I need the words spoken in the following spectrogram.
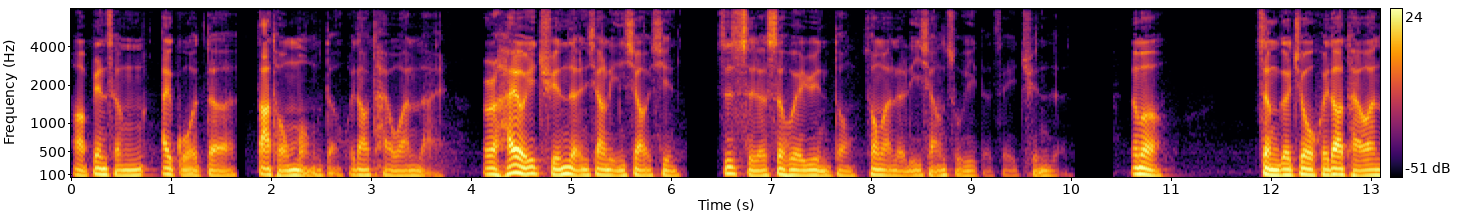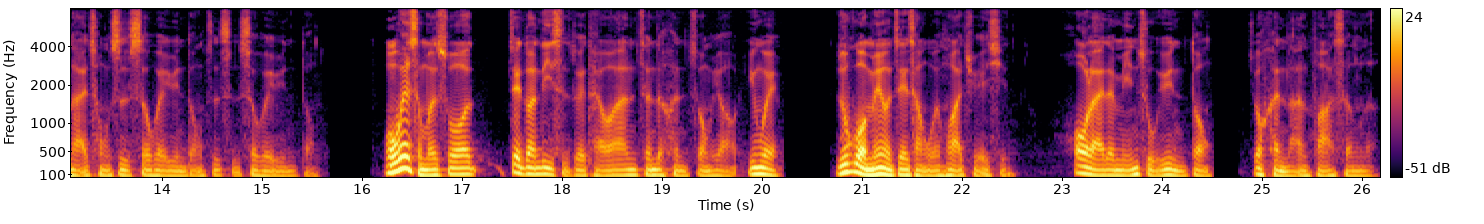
啊变成爱国的大同盟的回到台湾来，而还有一群人像林孝信支持了社会运动，充满了理想主义的这一群人，那么整个就回到台湾来从事社会运动，支持社会运动。我为什么说这段历史对台湾真的很重要？因为如果没有这场文化觉醒，后来的民主运动就很难发生了。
